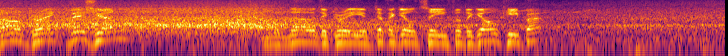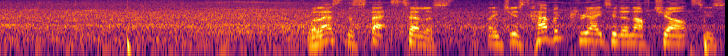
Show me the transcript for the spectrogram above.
Oh, great vision. Well, no degree of difficulty for the goalkeeper. Well, as the stats tell us, they just haven't created enough chances.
